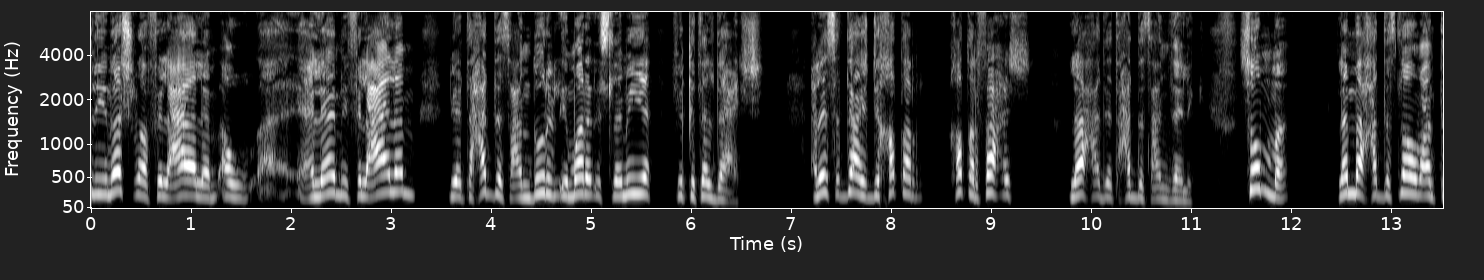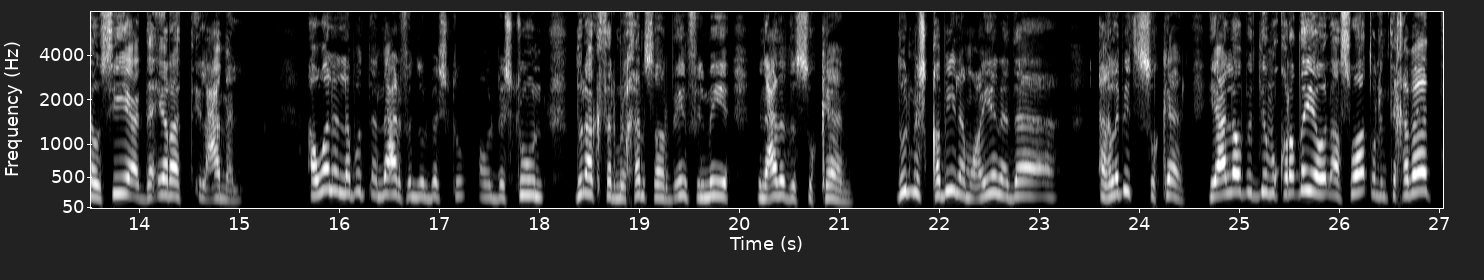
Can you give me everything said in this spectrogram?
لي نشرة في العالم أو إعلامي في العالم بيتحدث عن دور الإمارة الإسلامية في قتال داعش؟ أليس داعش دي خطر خطر فاحش؟ لا أحد يتحدث عن ذلك. ثم لما حدثناهم عن توسيع دائرة العمل أولا لابد أن نعرف أن البشتو أو البشتون دول أكثر من 45% من عدد السكان. دول مش قبيلة معينة ده أغلبية السكان. يعني لو بالديمقراطية والأصوات والانتخابات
